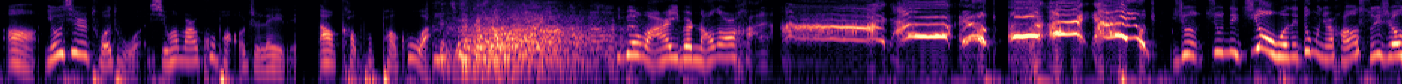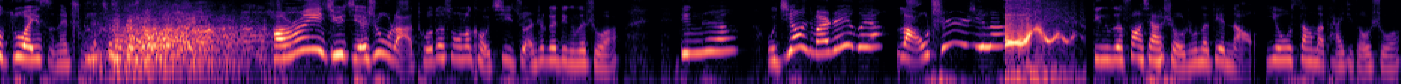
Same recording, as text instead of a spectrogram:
啊，尤其是坨坨喜欢玩酷跑之类的啊，跑跑酷啊，一边玩一边挠挠喊啊。你就就那叫唤那动静，好像随时要拽死那出。好容易一局结束了，坨坨松了口气，转身跟钉子说：“钉子，我教你玩这个呀，老刺激了。”钉子放下手中的电脑，忧伤的抬起头说：“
